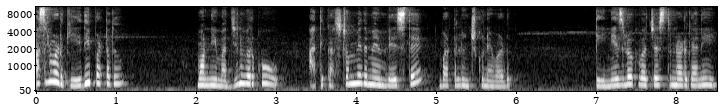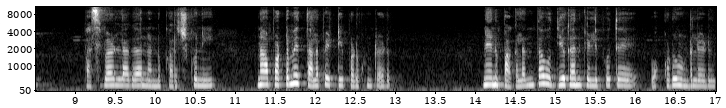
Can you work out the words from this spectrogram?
అసలు వాడికి ఏదీ పట్టదు. మొన్న ఈ మధ్యన వరకు అతి కష్టం మీద మేము వేస్తే బట్టలు ఉంచుకునేవాడు. టీనేజ్లోకి వచ్చేస్తున్నాడు కానీ పసివాడిలాగా నన్ను కరుచుకుని నా పొట్ట మీద తలపెట్టి పడుకుంటాడు. నేను పగలంతా ఉద్యోగానికి వెళ్ళిపోతే ఒక్కడూ ఉండలేడు.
